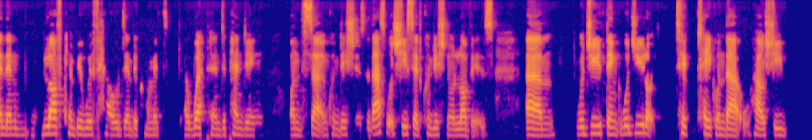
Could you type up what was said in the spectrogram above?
and then love can be withheld and become a, a weapon depending on certain conditions. So that's what she said conditional love is. Um, what do you think? Do you lot t- take on that? How she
